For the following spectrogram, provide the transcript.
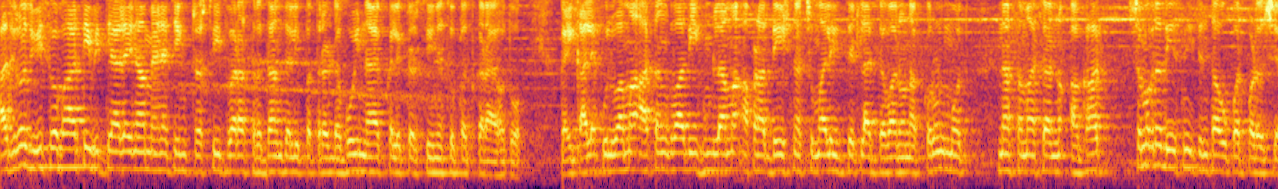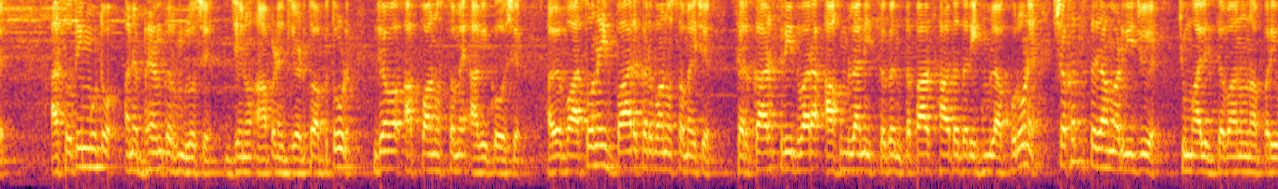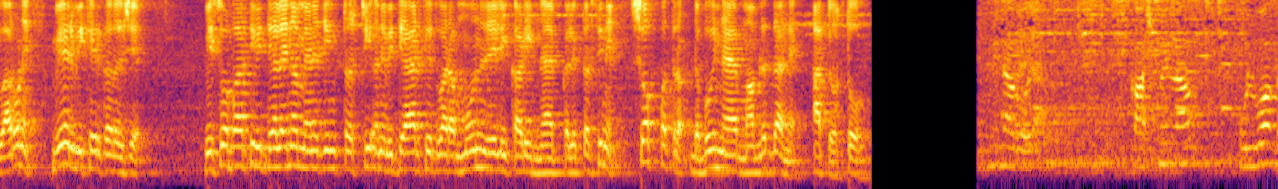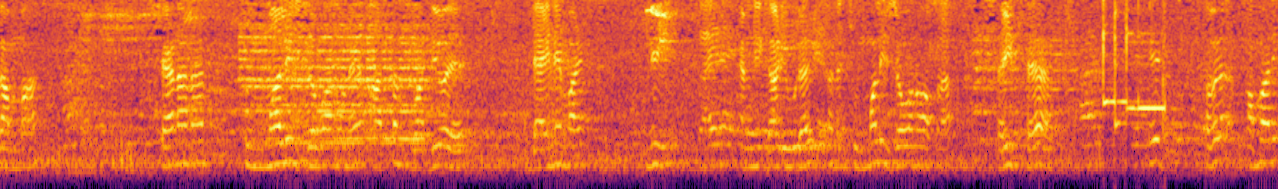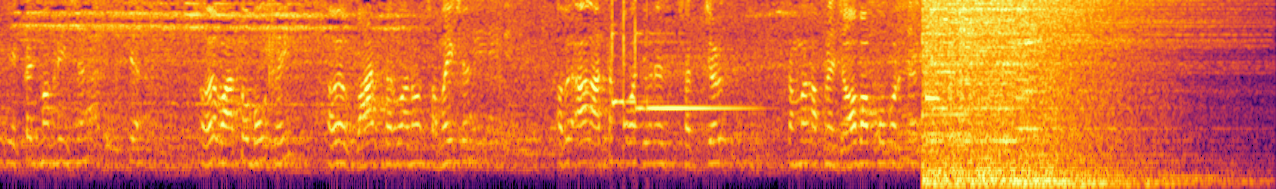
આજરોજ વિશ્વ ભારતી વિદ્યાલયના મેનેજિંગ ટ્રસ્ટી દ્વારા શ્રદ્ધાંજલિ પત્ર ડભોઈ નાયબ કલેક્ટરશ્રીને સુપ્રત કરાયો હતો. ગઈકાલે પુલવામા આતંકવાદી હુમલામાં આપણા દેશના ચુમ્માલીસ જેટલા જવાનોના કરુણ મોતના સમાચારનો આઘાત સમગ્ર દેશની જનતા ઉપર પડ્યો છે. આ સૌથી મોટો અને ભયંકર હુમલો છે, જેનો આપણે જડતોડતોડ જવાબ આપવાનો સમય આવી ગયો છે. હવે વાતો નહીં, વાર કરવાનો સમય છે. સરકાર શ્રી દ્વારા આ હુમલાની સઘન તપાસ હાથ ધરી હુમલાખોરોને સખત સજા મળવી જોઈએ. ચુમ્માલીસ જવાનોના પરિવારોને વેર વિખેર કરે છે. વિશ્વ ભારતી વિદ્યાલયના મેનેજિંગ ટ્રસ્ટી અને વિદ્યાર્થીઓ દ્વારા મૌન રેલી કાઢી નાયબ કલેક્ટરશ્રીને શોકપત્ર ડભોઈ નાયબ મામલતદારને આપ્યો હતો. કાશ્મીરના પુલવા ગામમાં સેનાના ચુમ્માલીસ જવાનોને આતંકવાદીઓએ ડાયનેમાઇટની એમની ગાડી ઉડાવી અને ચુમ્માલીસ જવાનો આપણા શહીદ થયા. હવે અમારી એક જ માગણી છે કે હવે વાતો બહુ થઈ, હવે વાર કરવાનો સમય છે. હવે આ આતંકવાદીઓને સચ્ચળ તમે આપણે જવાબ આપવો પડશે.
